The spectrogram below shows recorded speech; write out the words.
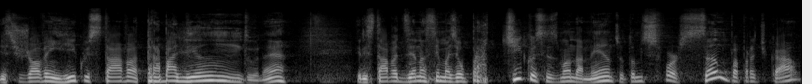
Esse jovem rico estava trabalhando, né? Ele estava dizendo assim: Mas eu pratico esses mandamentos, eu estou me esforçando para praticá-los.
